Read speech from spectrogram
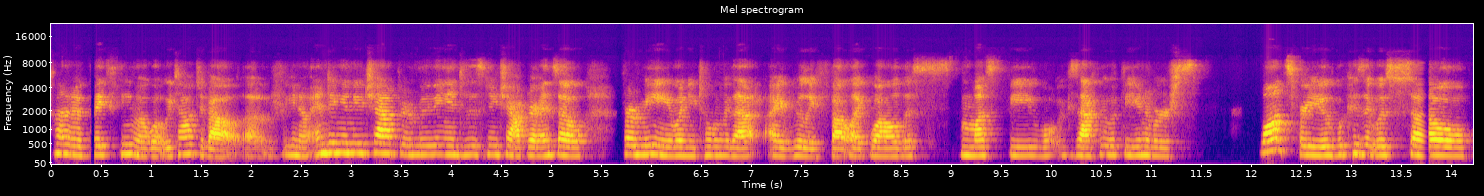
kind of a big theme of what we talked about of you know ending a new chapter moving into this new chapter and so for me when you told me that i really felt like well this must be what, exactly what the universe wants for you because it was so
